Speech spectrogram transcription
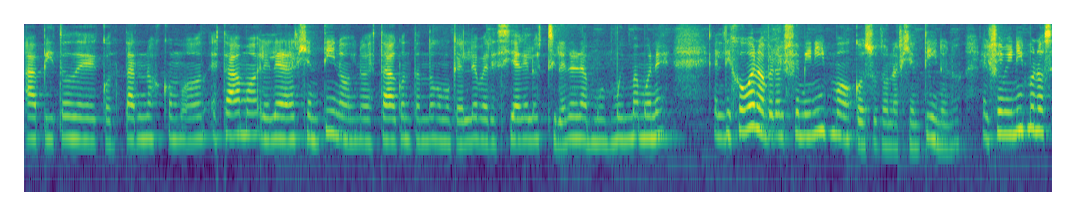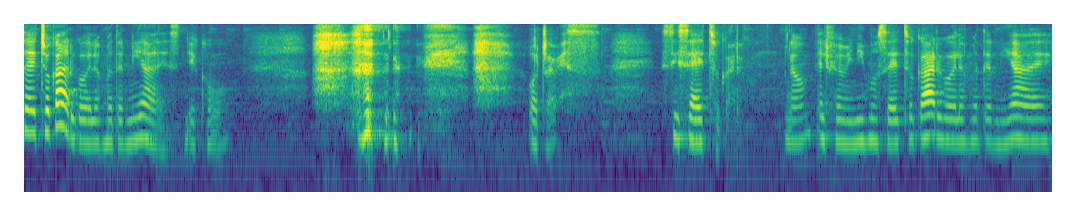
A Pito de contarnos cómo estábamos, él era argentino y nos estaba contando como que a él le parecía que los chilenos eran muy, muy mamones. Él dijo, bueno, pero el feminismo, consulta un argentino, ¿no? El feminismo no se ha hecho cargo de las maternidades. Y es como, otra vez, sí se ha hecho cargo. ¿no? El feminismo se ha hecho cargo de las maternidades,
